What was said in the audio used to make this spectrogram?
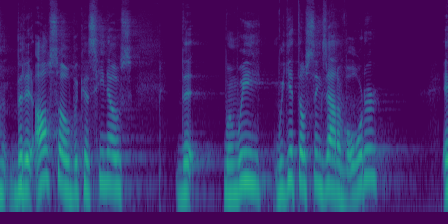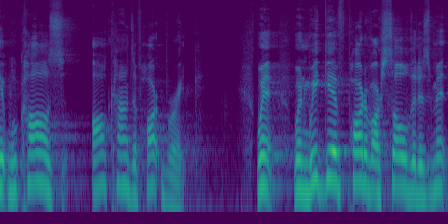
but it also because He knows that when we, we get those things out of order, it will cause all kinds of heartbreak. When, when we give part of our soul that is meant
